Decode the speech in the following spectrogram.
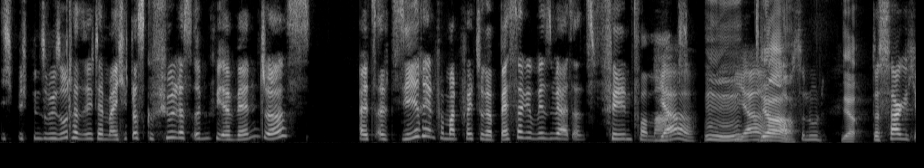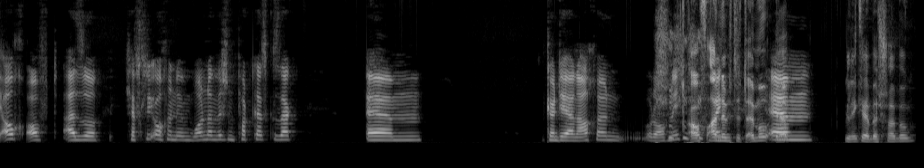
Ich, ich bin sowieso tatsächlich der Meinung, ich habe das Gefühl, dass irgendwie Avengers als, als Serienformat vielleicht sogar besser gewesen wäre als als Filmformat. Ja, Mhm, ja, ja. absolut. Ja. Das sage ich auch oft. Also, ich habe es auch in dem WandaVision Podcast gesagt. Ähm, könnt ihr ja nachhören oder auch nicht. Auf. Unlimited Ammo, Ähm, ja. Link in der Beschreibung.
